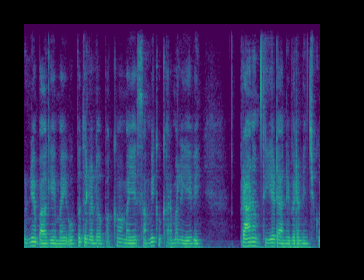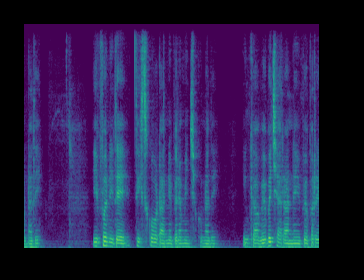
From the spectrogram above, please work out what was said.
పుణ్యభాగ్యమై ఉపతులలో పక్వమయ్యే సమ్మికు కర్మలు ఏవి? ప్రాణం తీయడాన్ని విరమించుకున్నది. ఇవ్వనిదే తీసుకోవడాన్ని విరమించుకున్నది. ఇంకా వ్యభిచారాన్ని విపరీ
